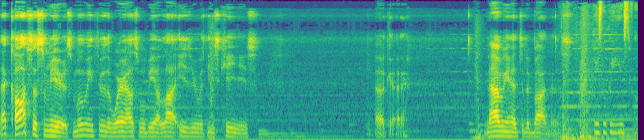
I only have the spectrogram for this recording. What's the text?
that cost us some years. Moving through the warehouse will be a lot easier with these keys. Okay. Now we can head to the botanist. These will be useful.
